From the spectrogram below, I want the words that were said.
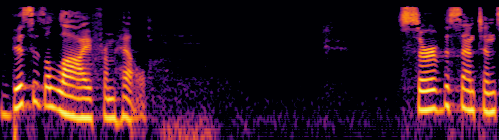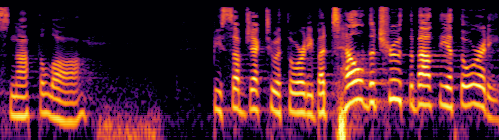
This is a lie from hell. Serve the sentence, not the law. Be subject to authority, but tell the truth about the authority.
